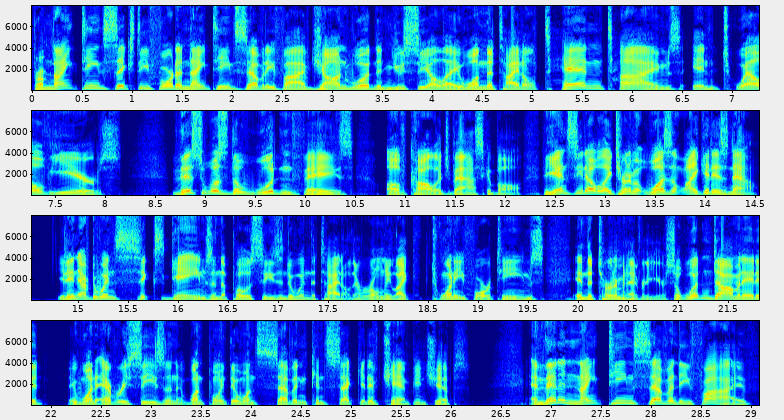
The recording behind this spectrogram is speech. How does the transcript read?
From 1964 to 1975, John Wooden and UCLA won the title 10 times in 12 years. This was the Wooden phase of college basketball. The NCAA tournament wasn't like it is now. You didn't have to win six games in the postseason to win the title. There were only like 24 teams in the tournament every year. So Wooden dominated. They won every season. At one point, they won seven consecutive championships. And then in 1975,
